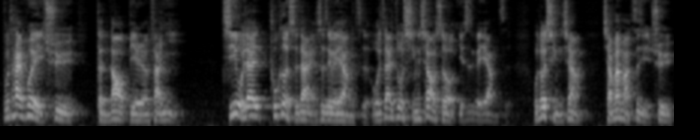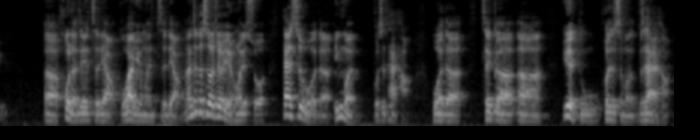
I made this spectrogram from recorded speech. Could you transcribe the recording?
不太会去等到别人翻译。其实我在扑克时代是这个样子，我在做行销的时候也是这个样子，我都倾向想办法自己去，呃，获得这些资料，国外原文资料。那这个时候就有人会说，但是我的英文不是太好，我的这个呃阅读或者什么不是太好。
